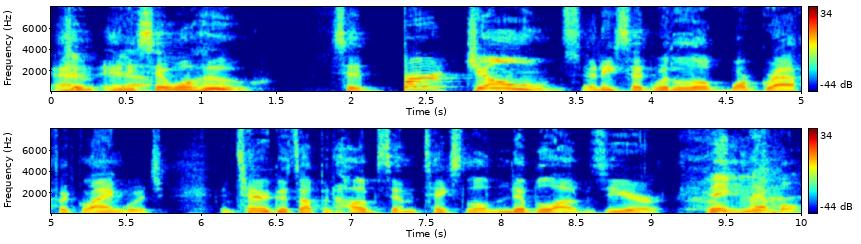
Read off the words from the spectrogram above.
And and yeah. he said, well, who? He said Bert Jones, and he said with a little more graphic language. And Terry goes up and hugs him, takes a little nibble out of his ear. Big nibble.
